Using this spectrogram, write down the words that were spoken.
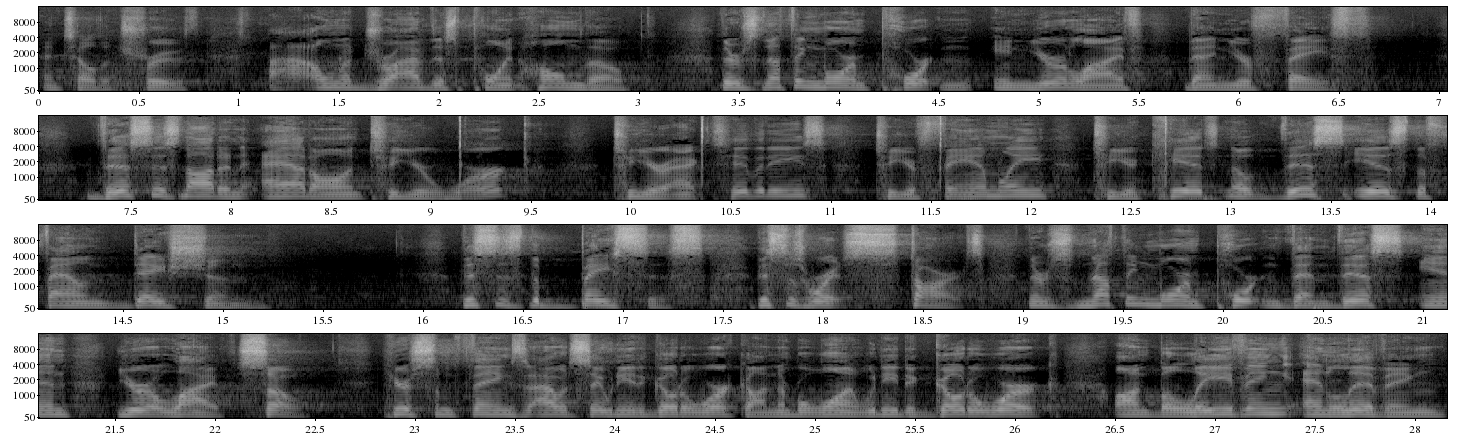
And tell the truth. I want to drive this point home, though. There's nothing more important in your life than your faith. This is not an add on to your work to your activities, to your family, to your kids. No, this is the foundation. This is the basis. This is where it starts. There's nothing more important than this in your life. So, here's some things that I would say we need to go to work on. Number one, we need to go to work on believing and living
